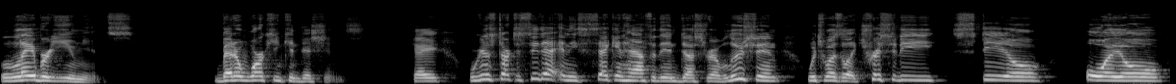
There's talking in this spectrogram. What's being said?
labor unions, better working conditions. Okay. We're going to start to see that in the second half of the Industrial Revolution, which was electricity, steel, oil,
